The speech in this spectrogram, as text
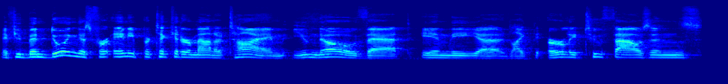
If you've been doing this for any particular amount of time, you know that in the uh, like the early 2000s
